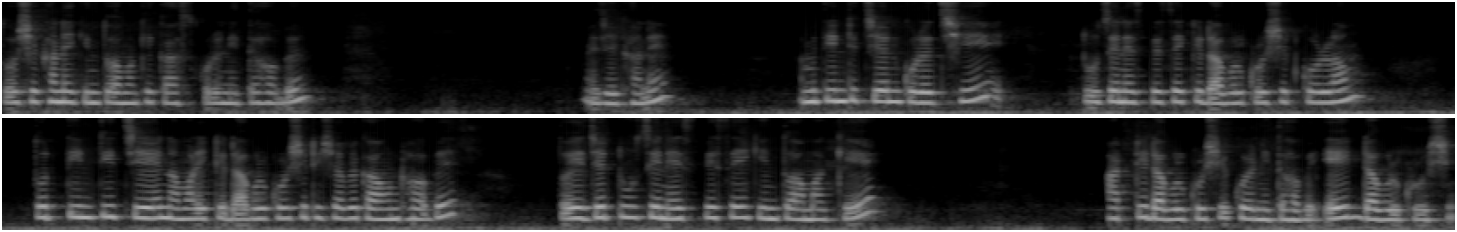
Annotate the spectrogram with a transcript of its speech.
তো সেখানে কিন্তু আমাকে কাজ করে নিতে হবে। এই যে এখানে আমি তিনটি চেন করেছি টু চেন স্পেসে একটি ডাবল ক্রোশেট করলাম। তো তিনটি চেন আমার একটি ডাবল ক্রোশেট হিসাবে কাউন্ট হবে। তো এই যে টু চেন স্পেসেই কিন্তু আমাকে আটটি ডাবল ক্রোশি করে নিতে হবে এইট ডাবল ক্রোশি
